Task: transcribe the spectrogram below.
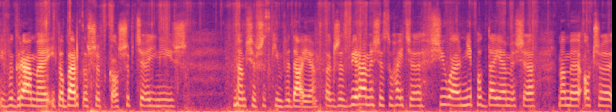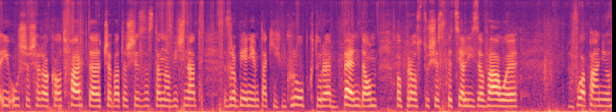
i wygramy i to bardzo szybko, szybciej niż nam się wszystkim wydaje. Także zbieramy się, słuchajcie, w siłę, nie poddajemy się, mamy oczy i uszy szeroko otwarte. Trzeba też się zastanowić nad zrobieniem takich grup, które będą po prostu się specjalizowały w łapaniu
